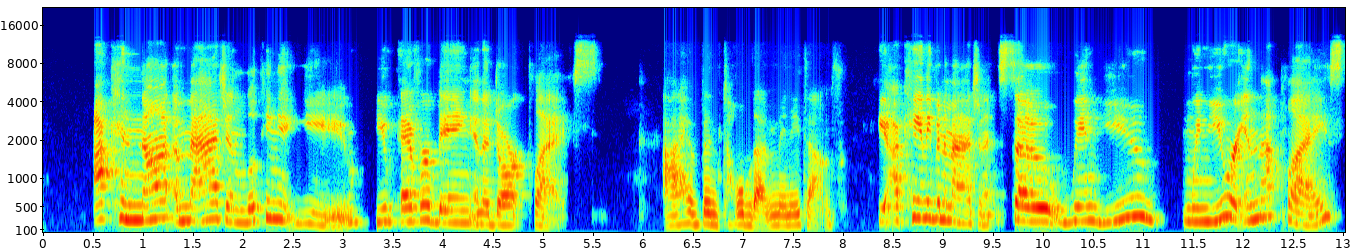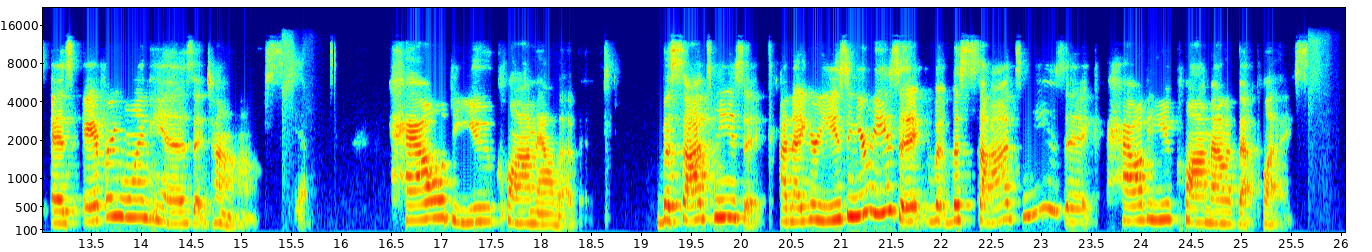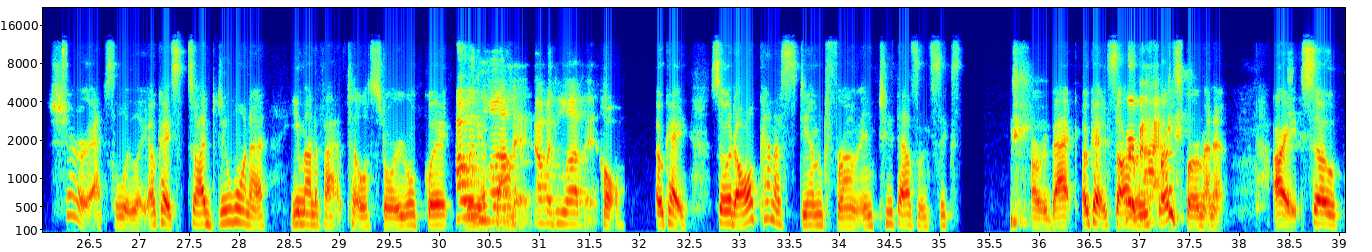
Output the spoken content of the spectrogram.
I cannot imagine looking at you, you ever being in a dark place. I have been told that many times. Yeah, I can't even imagine it. So when you when you are in that place, as everyone is at times, yeah. how do you climb out of it? Besides music, I know you're using your music, but besides music, how do you climb out of that place? Sure, absolutely. Okay, so I do want to. You mind if I tell a story real quick? I would love it. I would love it. Cool. Okay, so it all kind of stemmed from in 2006. Are we back? Okay, sorry, we froze for a minute. All right, so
